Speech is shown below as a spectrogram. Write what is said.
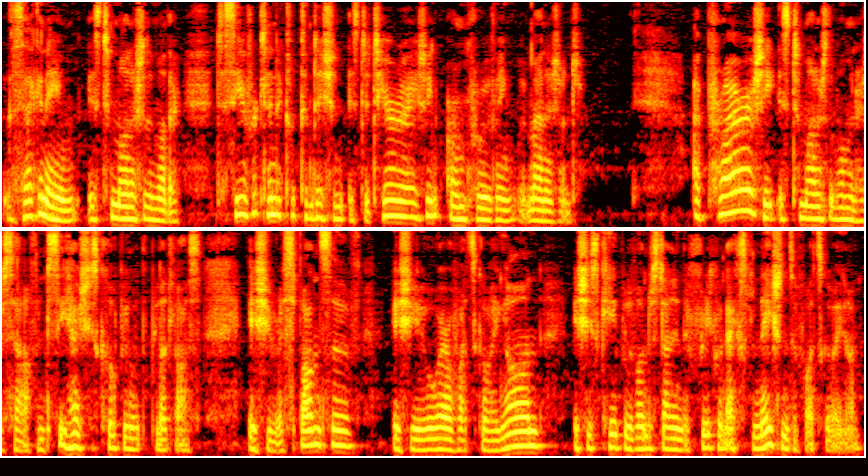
The second aim is to monitor the mother to see if her clinical condition is deteriorating or improving with management. A priority is to monitor the woman herself and see how she's coping with the blood loss. Is she responsive? Is she aware of what's going on? Is she capable of understanding the frequent explanations of what's going on?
